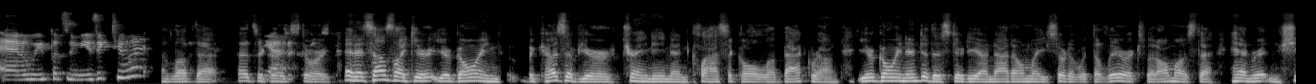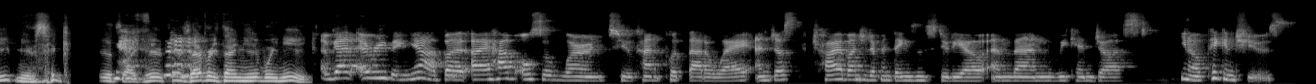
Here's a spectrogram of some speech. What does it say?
and we put some music to it. I love that. That's a yeah. great story. And it sounds like you're you're going because of your training and classical uh, background. You're going into the studio not only sort of with the lyrics but almost a handwritten sheet music it's yes. like here, here's everything we need. I've got everything, yeah. But I have also learned to kind of put that away and just try a bunch of different things in studio, and then we can just you know, pick and choose.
